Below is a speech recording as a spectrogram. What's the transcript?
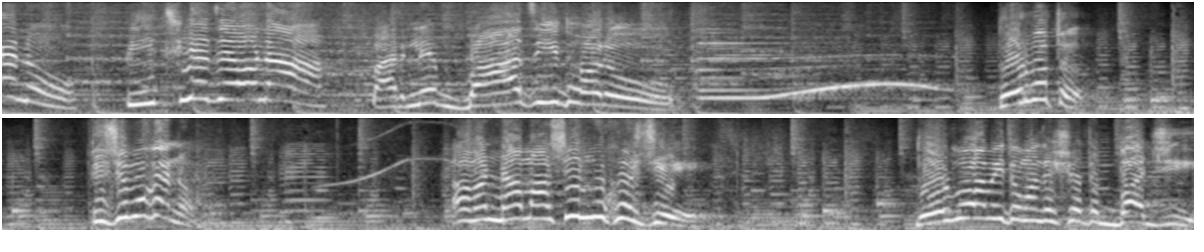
কেন? পিছিয়ে যেও না পারলে বাজি ধরো। ধরবো তো? পিছবো কেন? আমার নাম আসিল মুখার্জি। ধরবো আমি তোমাদের সাথে বাজি।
